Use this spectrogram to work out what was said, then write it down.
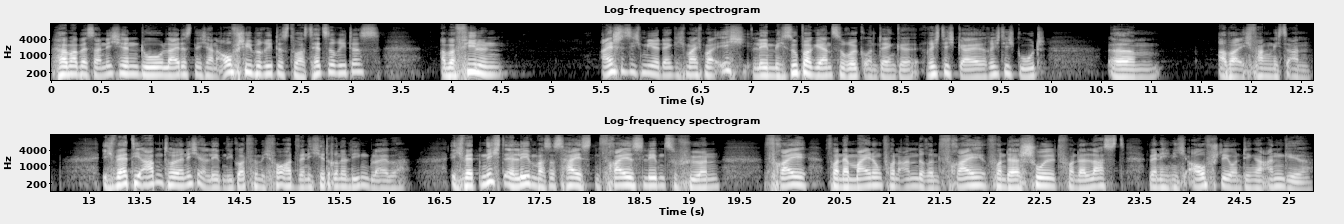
hör mal besser nicht hin, du leidest nicht an Aufschieberitis, du hast Hetzeritis. Aber vielen, einschließlich mir, denke ich manchmal, ich lehne mich super gern zurück und denke, richtig geil, richtig gut, ähm, aber ich fange nichts an. Ich werde die Abenteuer nicht erleben, die Gott für mich vorhat, wenn ich hier drinnen liegen bleibe. Ich werde nicht erleben, was es heißt, ein freies Leben zu führen, frei von der Meinung von anderen, frei von der Schuld, von der Last, wenn ich nicht aufstehe und Dinge angehe.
